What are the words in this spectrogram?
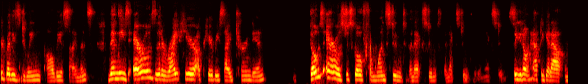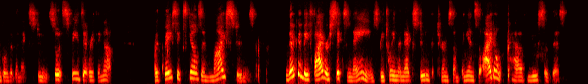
everybody's doing all the assignments, then these arrows that are right here up here beside turned in, those arrows just go from one student to the next student to the next student to the next student. So you don't have to get out and go to the next student. So it speeds everything up. With basic skills in my students, there can be five or six names between the next student that turns something in. So I don't have use of this.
